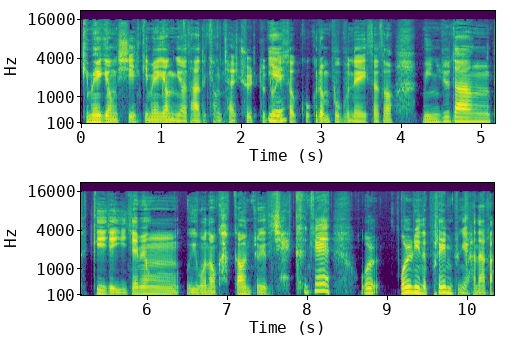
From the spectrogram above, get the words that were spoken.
김혜경 씨, 김혜경 여사도 경찰 출두도 예. 있었고 그런 부분에 있어서 민주당 특히 이제 이재명 의원하고 가까운 쪽에서 제일 크게 올, 올리는 프레임 중에 하나가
